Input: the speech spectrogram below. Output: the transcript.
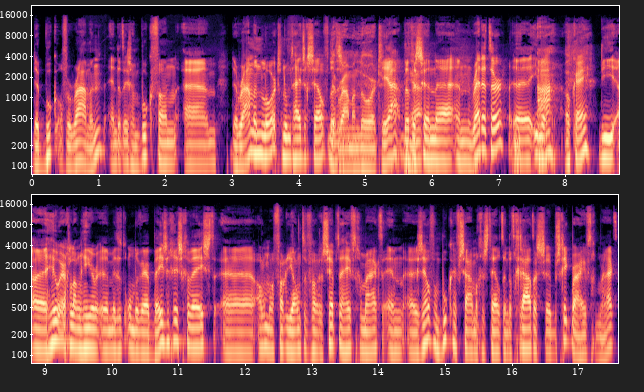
The Book of Ramen. En dat is een boek van ehm, de Ramen Lord, noemt hij zichzelf. De Ramen Lord. ja, dat Ja. is een, een redditor. eh, iemand Ah, oké. die heel erg lang hier met het onderwerp bezig is geweest. allemaal varianten van recepten heeft gemaakt. En zelf een boek heeft samengesteld en dat gratis eh, beschikbaar heeft gemaakt.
